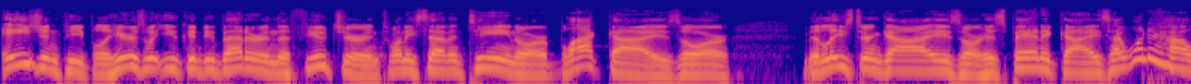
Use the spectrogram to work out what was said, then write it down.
Asian people, here's what you can do better in the future in 2017," or black guys, or Middle Eastern guys, or Hispanic guys. I wonder how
